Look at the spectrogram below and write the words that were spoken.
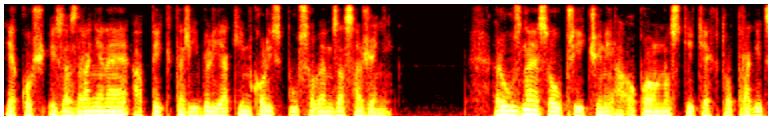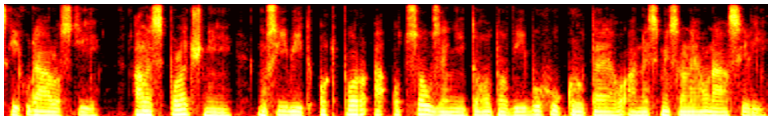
jakož i za zraněné a ty, kteří byli jakýmkoliv způsobem zasaženi. Různé jsou příčiny a okolnosti těchto tragických událostí, ale společný musí být odpor a odsouzení tohoto výbuchu krutého a nesmyslného násilí.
